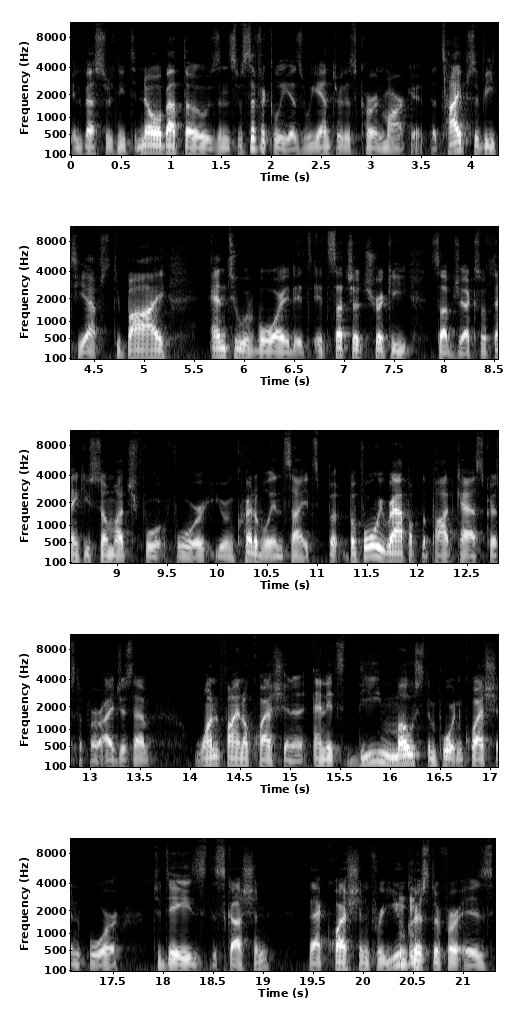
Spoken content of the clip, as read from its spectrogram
investors need to know about those, and specifically as we enter this current market, the types of ETFs to buy and to avoid. It's it's such a tricky subject. So thank you so much for for your incredible insights. But before we wrap up the podcast, Christopher, I just have one final question, and it's the most important question for today's discussion. That question for you, mm-hmm. Christopher, is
